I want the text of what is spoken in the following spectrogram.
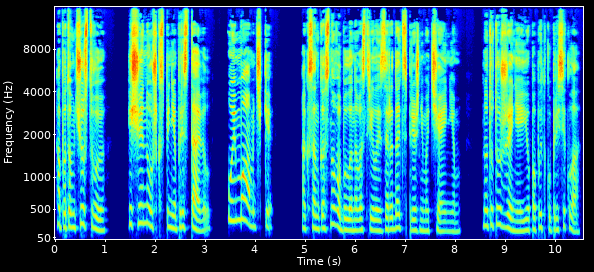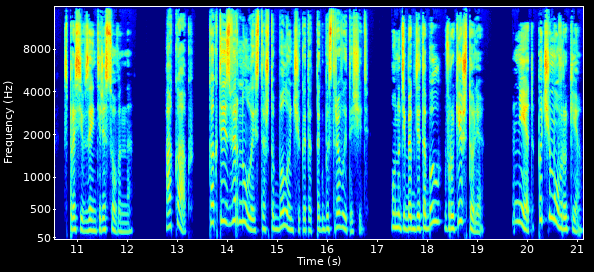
А потом чувствую, еще и нож к спине приставил. Ой, мамочки!» Оксанка снова было навострилась зарыдать с прежним отчаянием. Но тут уж Женя ее попытку пресекла, спросив заинтересованно. «А как? Как ты извернулась-то, чтобы баллончик этот так быстро вытащить? Он у тебя где-то был? В руке, что ли?» «Нет, почему в руке?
